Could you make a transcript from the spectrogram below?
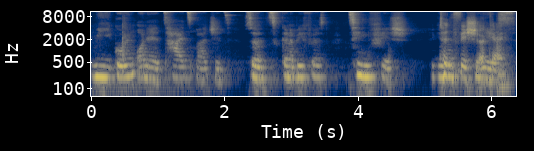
we're going on a tight budget, so it's gonna be first tin fish. Tin fish, okay. Yes,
